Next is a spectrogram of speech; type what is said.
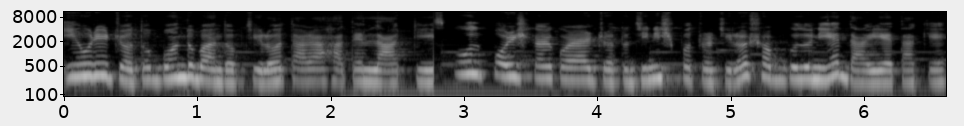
ইউরির যত বন্ধু বান্ধব ছিল, তারা হাতে লাঠি, স্কুল পরিষ্কার করার যত জিনিসপত্র ছিল, সবগুলো নিয়ে দাঁড়িয়ে থাকে,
